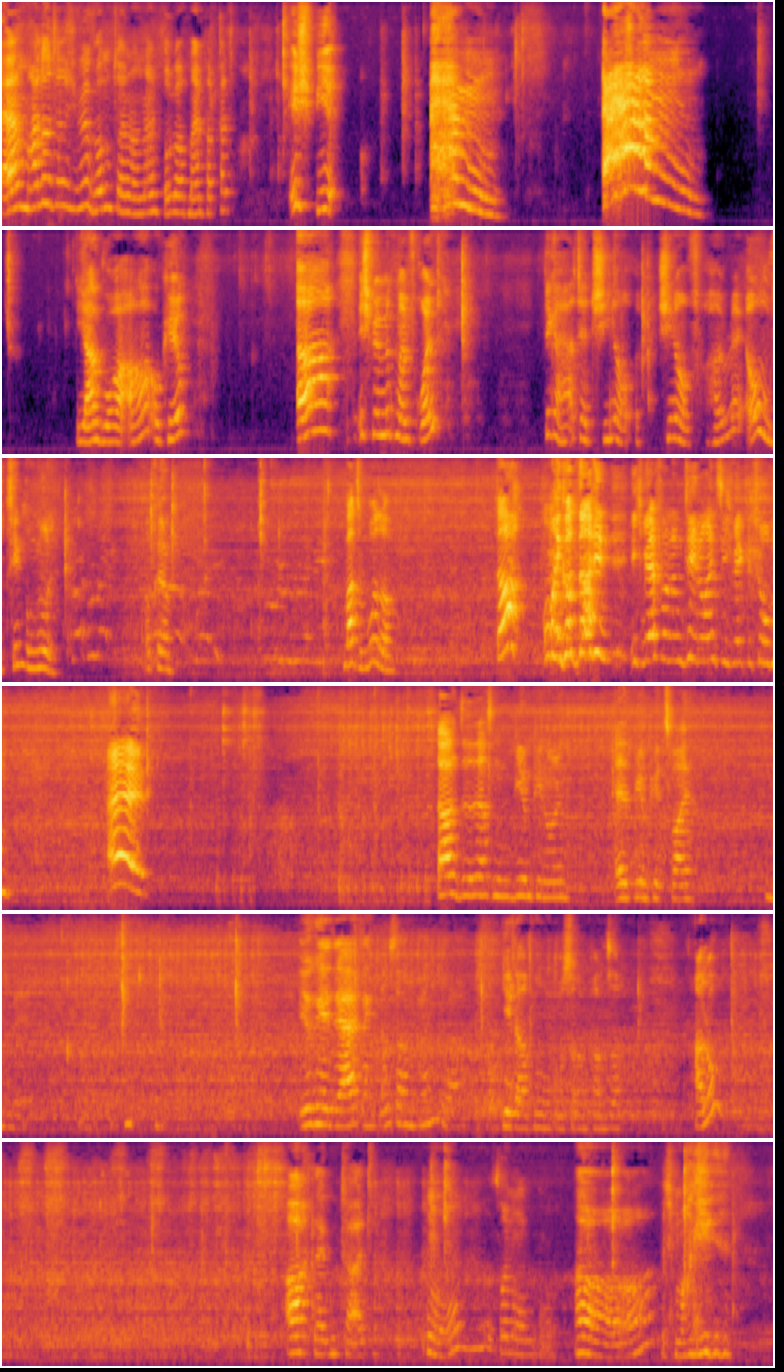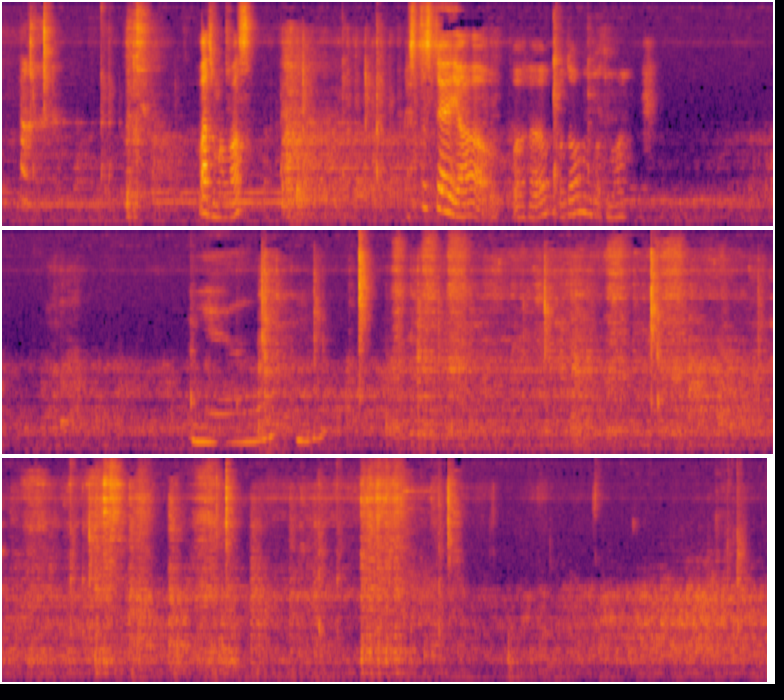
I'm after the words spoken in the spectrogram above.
Ähm, hallo und herzlich willkommen zu einer neuen Folge auf meinem Podcast. Ich spiele. Ähm, ähm, Jaguar A, okay. Äh, ich spiele mit meinem Freund. Digga, hat der China, China auf Highway? Oh, 10.0. Okay. Warte, wo ist er? Da! Oh mein Gott, nein! Ich werde von dem T90 weggeschoben. Ey! Da, das ist ein BMP 9. Äh, BMP 2. Junge, der hat einen größeren Panzer. Jeder hat einen größeren Panzer. Hallo? Ach, der gute Alte. Ja, das ist in Ordnung. Oh. Ich mag ihn. Warte mal, was? Ist das der? Ja. Äh, hä? Oder? Warte mal. Ja.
